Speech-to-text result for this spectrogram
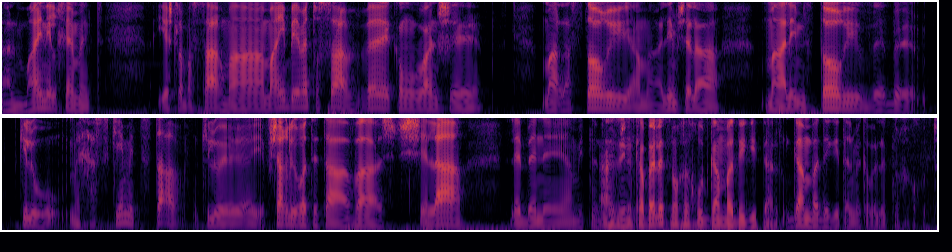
על מה היא נלחמת. יש לה בשר, מה, מה היא באמת עושה. וכמובן שמעלה סטורי, המעלים שלה מעלים סטורי, וכאילו מחזקים את סתיו. כאילו, אפשר לראות את האהבה שלה לבין אה, המתנדבים אז היא שלה. מקבלת נוכחות גם בדיגיטל. גם בדיגיטל מקבלת נוכחות.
